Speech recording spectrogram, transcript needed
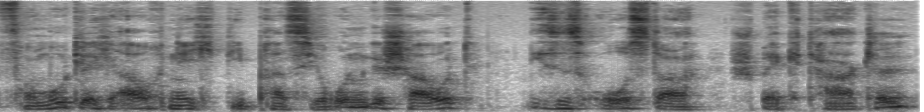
vermutlich auch nicht die Passion geschaut, dieses Osterspektakel,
